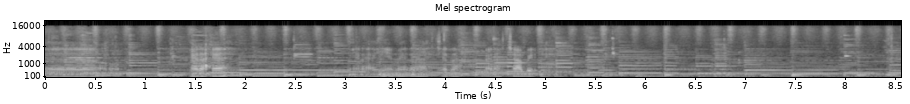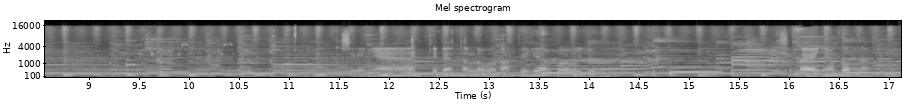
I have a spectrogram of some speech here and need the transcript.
eh, merah ya. Merahnya merah cerah merah cabai. Nah ke sininya tidak terlalu rapi ya ke ujungnya supaya nyampur nantinya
